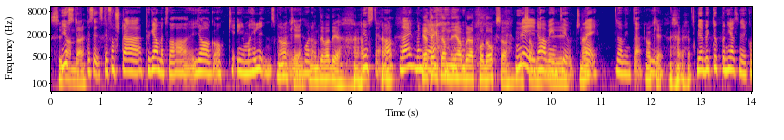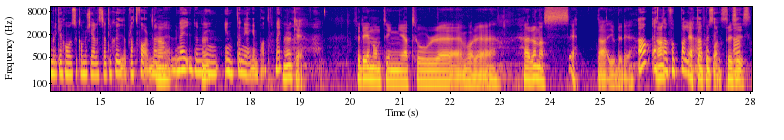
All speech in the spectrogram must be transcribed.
sidan Just det, där. precis. Det första programmet var jag och Irma Helin spelade i Okej, Djurgården. ja, det var det. Just det. Ja. Nej, men det... Jag tänkte om ni har börjat podda också. Nej, liksom det har vi inte i- gjort. Nej. det har vi inte. Okej. Vi, vi har byggt upp en helt ny kommunikations och kommersiell strategi och plattform. Men Ja. eh, nej, den är Nej. in, inte en egen podd. Nej. Nej, Okej. För det är någonting jag tror eh, var det herrarnas etta gjorde det. Ja, ettan Ja, fotboll. Ettan ja, fotboll, precis. precis.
